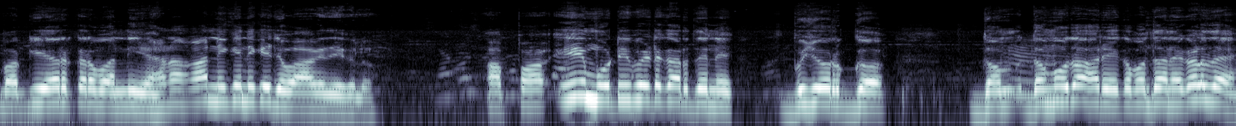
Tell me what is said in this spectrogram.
ਬਾਕੀ ਯਾਰ ਕੁਰਬਾਨੀ ਹੈ, ਹਨਾ? ਆ ਨਿੱਕੇ ਨਿੱਕੇ ਜਵਾਕ ਦੇਖ ਲਓ। ਆਪਾਂ ਇਹ ਮੋਟੀਵੇਟ ਕਰਦੇ ਨੇ, ਬਜ਼ੁਰਗ, ਦਮ, ਦਮੋ ਦਾ ਹਰੇਕ ਬੰਦਾ ਨਿਕਲਦਾ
